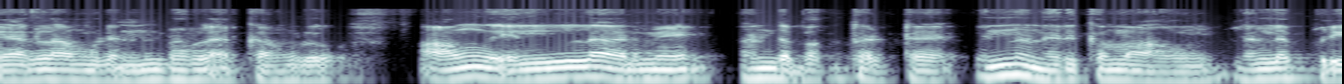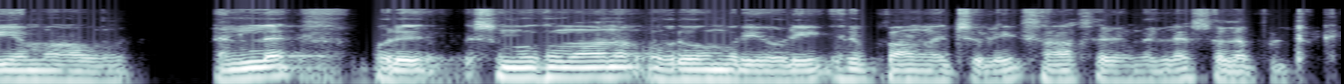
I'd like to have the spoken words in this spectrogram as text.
யாரெல்லாம் அவங்களோட நண்பர்களாக இருக்காங்களோ அவங்க எல்லாருமே அந்த பக்தர்கிட்ட இன்னும் நெருக்கமாகவும் நல்ல பிரியமாகவும் நல்ல ஒரு சுமூகமான உறவு முறையோடு இருப்பாங்கன்னு சொல்லி சாஸ்திரங்கள்ல சொல்லப்பட்டிருக்கு.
